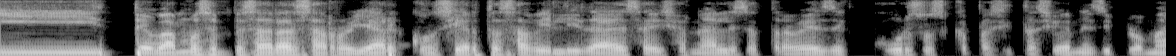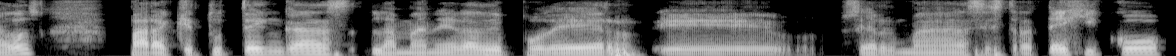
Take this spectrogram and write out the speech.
y te vamos a empezar a desarrollar con ciertas habilidades adicionales a través de cursos, capacitaciones, diplomados, para que tú tengas la manera de poder eh, ser más estratégico,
